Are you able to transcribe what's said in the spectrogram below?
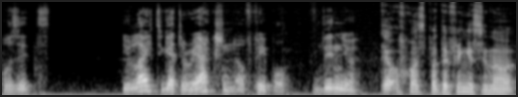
was it, you like to get the reaction of people, didn't you? Yeah, of course. But the thing is, you know,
